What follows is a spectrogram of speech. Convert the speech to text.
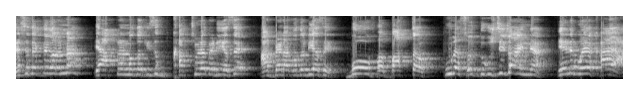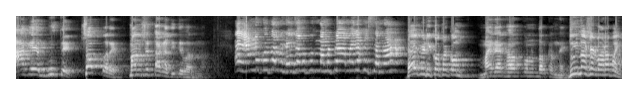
দেশে দেখতে পারেন না। এ আপনার মতো কিছু খাচ্ছুড়া বেডি আছে আর বেড়া কতটি আছে? বউ বাচ্চা পুরা গোষ্ঠী তো আইন না। এনে বয়ে খায় আগে সব করে। মানুষের টাকা দিতে পারেন না। বেটি কথা কম। মাইরা খাওয়ার কোনো দরকার নেই। দুই মাসের ভাড়া পাই।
